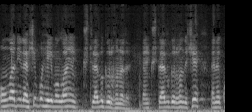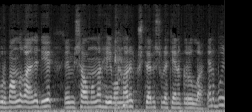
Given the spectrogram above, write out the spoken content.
onlar deyirlər ki, bu heyvanların yəni, kütləvi qırğınıdır. Yəni kütləvi qırğındır ki, yəni qurbanlıq ayında deyir, e, müsəlmanlar heyvanları kütləvi surətdə yəni qırırlar. Yəni bu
